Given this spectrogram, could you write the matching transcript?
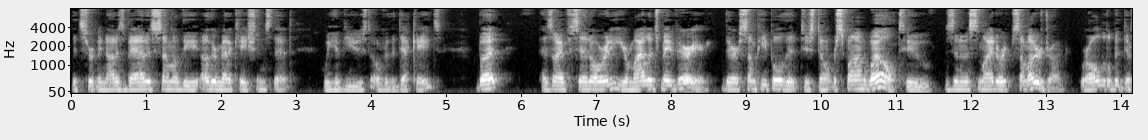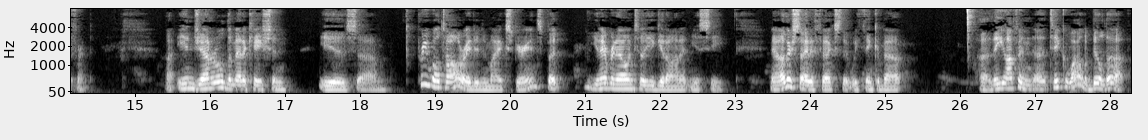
It's certainly not as bad as some of the other medications that we have used over the decades. But as I've said already, your mileage may vary. There are some people that just don't respond well to zonisamide or some other drug. We're all a little bit different. Uh, in general, the medication is um, pretty well tolerated in my experience, but you never know until you get on it and you see. Now, other side effects that we think about, uh, they often uh, take a while to build up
